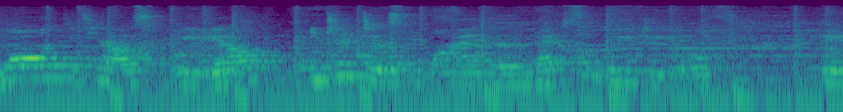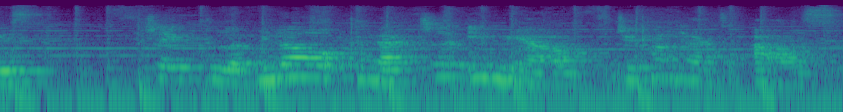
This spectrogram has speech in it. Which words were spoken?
more details will introduced by the next video. Please the below connected email to contact us.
